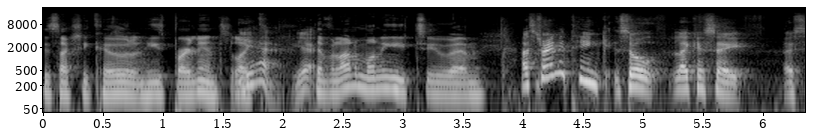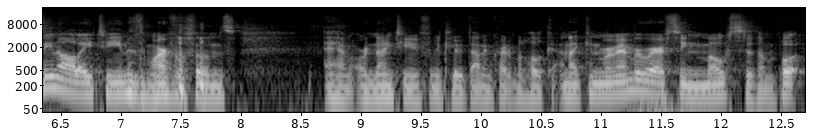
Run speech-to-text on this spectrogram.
it's actually cool and he's brilliant. Like, Yeah, yeah. They have a lot of money to. Um, I was trying to think. So, like I say, I've seen all 18 of the Marvel films, um, or 19 if we include that Incredible Hulk, and I can remember where I've seen most of them. But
